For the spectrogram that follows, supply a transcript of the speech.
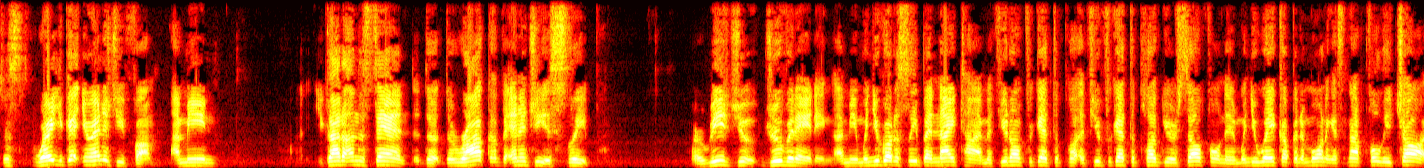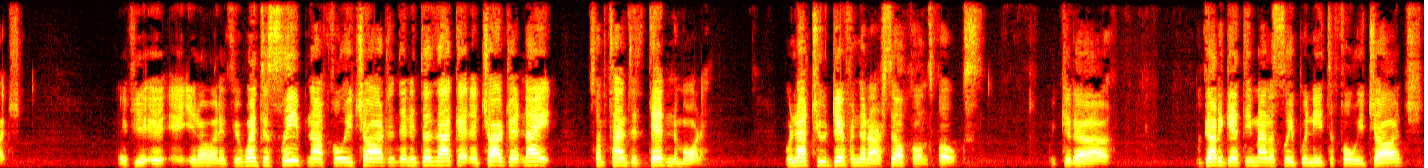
just where you get your energy from. I mean, you got to understand the, the rock of energy is sleep or rejuvenating. I mean, when you go to sleep at nighttime, if you don't forget to pl- if you forget to plug your cell phone in, when you wake up in the morning, it's not fully charged. If you you know, and if you went to sleep not fully charged, and then it does not get in a charge at night, sometimes it's dead in the morning. We're not too different than our cell phones, folks. We could uh, we got to get the amount of sleep we need to fully charge.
